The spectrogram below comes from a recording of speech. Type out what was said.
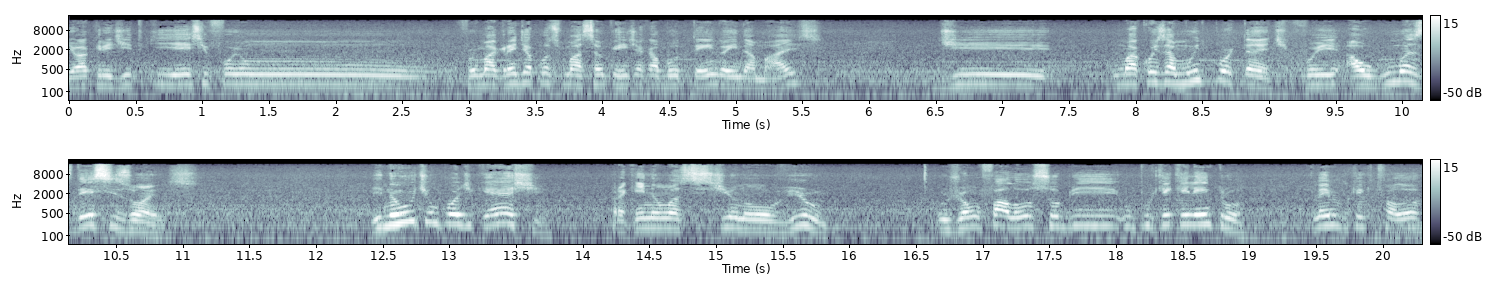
E eu acredito que esse foi um foi uma grande aproximação que a gente acabou tendo ainda mais de uma coisa muito importante, foi algumas decisões. E no último podcast, para quem não assistiu, não ouviu, o João falou sobre o porquê que ele entrou. Lembra por que que tu falou?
